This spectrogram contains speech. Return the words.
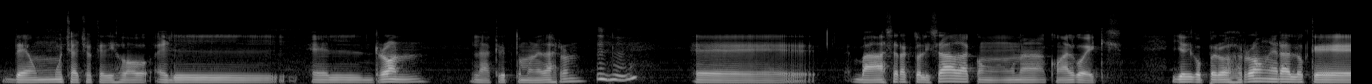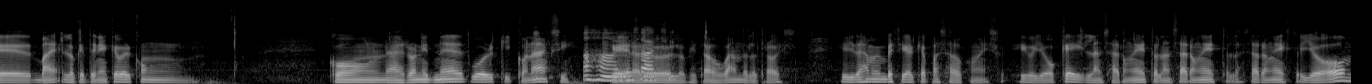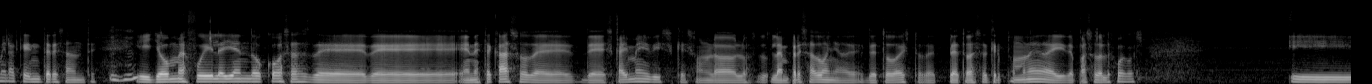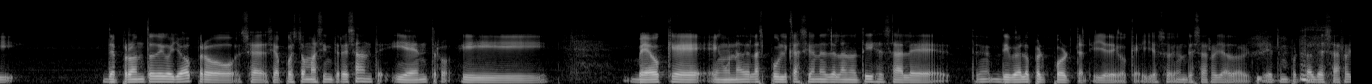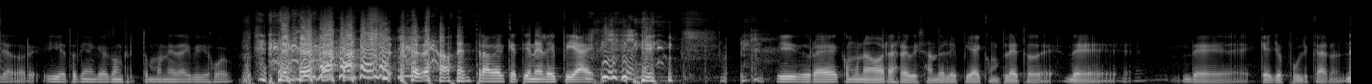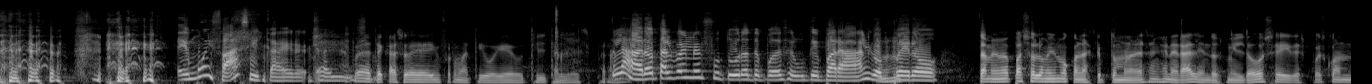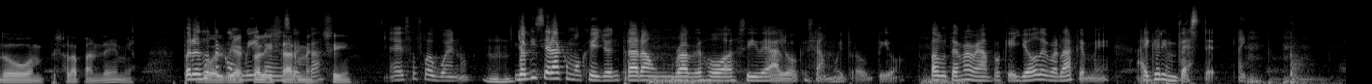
de un muchacho que dijo el, el RON, la criptomoneda RON, eh, va a ser actualizada con una con algo X. Y yo digo, pero RON era lo que lo que tenía que ver con con Ironic Network y con Axie, Ajá, que era lo, lo que estaba jugando la otra vez. Y yo, déjame investigar qué ha pasado con eso. Y digo yo, ok, lanzaron esto, lanzaron esto, lanzaron esto. Y yo, oh, mira qué interesante. Ujú. Y yo me fui leyendo cosas de, de en este caso, de, de Sky Mavis, que son lo- los- la empresa dueña de, de todo esto, de, de toda esa criptomoneda y de paso de los juegos. Y de pronto digo yo, pero se, se ha puesto más interesante y entro y veo que en una de las publicaciones de la noticia sale Developer Portal y yo digo, ok, yo soy un desarrollador y este es un portal de desarrolladores y esto tiene que ver con criptomoneda y videojuegos. Déjame entrar a ver que tiene el API. y duré como una hora revisando el API completo de, de, de que ellos publicaron. Es muy fácil caer en este caso es informativo y es útil tal vez para... Claro, tal vez en el futuro te puede ser útil para algo, pero También me pasó lo mismo con las criptomonedas en general en 2012 y después cuando empezó la pandemia. pero eso te Volví a en ese actualizarme, sí. Eso fue bueno. Yo quisiera como que yo entrara a un rabbit hole así de algo que sea muy productivo. Para que ustedes me vean, porque yo de verdad que me... I get invested. like,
